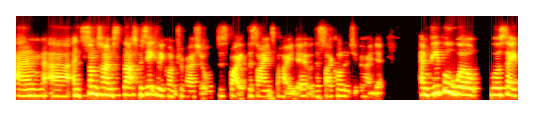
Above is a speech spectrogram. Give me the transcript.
And uh, and sometimes that's particularly controversial despite the science behind it or the psychology behind it. And people will will say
